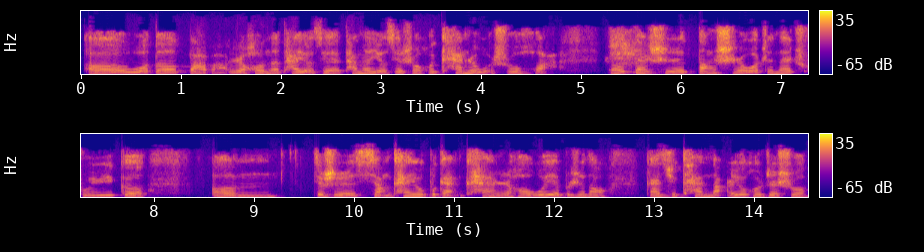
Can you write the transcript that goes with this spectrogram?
呃，我的爸爸，然后呢，他有些，他们有些时候会看着我说话，然后，但是当时我正在处于一个。嗯，就是想看又不敢看，然后我也不知道该去看哪儿，又或者说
